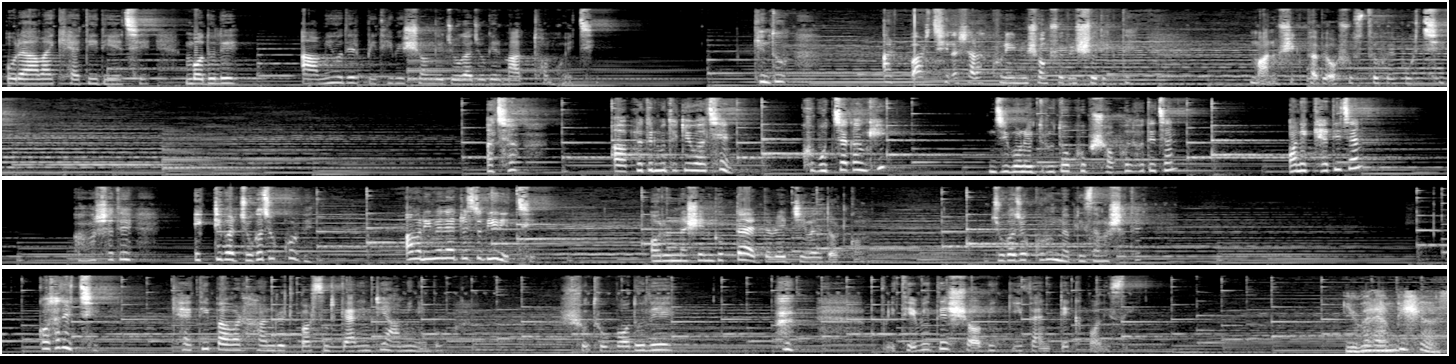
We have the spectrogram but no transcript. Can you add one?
ওরা আমায় খ্যাতি দিয়েছে, বদলে আমি ওদের পৃথিবীর সঙ্গে যোগাযোগের মাধ্যম হয়েছি। কিন্তু আর পারছি না সারাক্ষণ এই নৃশংস দৃশ্য দেখতে। মানসিকভাবে অসুস্থ হয়ে পড়ছি। আচ্ছা আপনাদের মধ্যে কেউ আছেন? খুব উচ্চাকাঙ্ক্ষী? জীবনে দ্রুত খুব সফল হতে চান? অনেক খ্যাতি চান? আমার সাথে একটিবার যোগাযোগ করবেন? আমার ইমেল অ্যাড্রেসটা দিয়ে দিচ্ছি। Aranya Sengupta at the rate Gmail dot com যোগাযোগ করুন না, প্লিজ, আমার সাথে। কথা দিচ্ছি। খ্যাতি পাওয়ার হান্ড্রেড পার্সেন্ট গ্যারেন্টি আমি নেব। শুধু বদলে? পৃথিবীতে সবই give and take policy You are ambitious.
